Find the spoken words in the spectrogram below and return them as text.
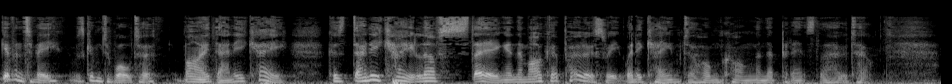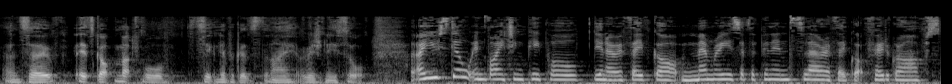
given to me, it was given to Walter by Danny Kaye, because Danny Kaye loved staying in the Marco Polo suite when he came to Hong Kong and the Peninsula Hotel. And so it's got much more significance than I originally thought. Are you still inviting people, you know, if they've got memories of the peninsula, if they've got photographs,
